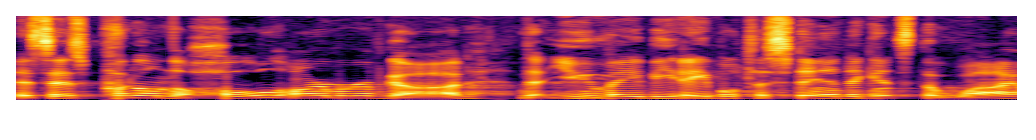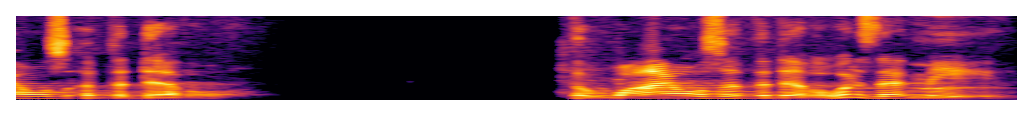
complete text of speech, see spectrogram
It says, Put on the whole armor of God that you may be able to stand against the wiles of the devil. The wiles of the devil. What does that mean?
